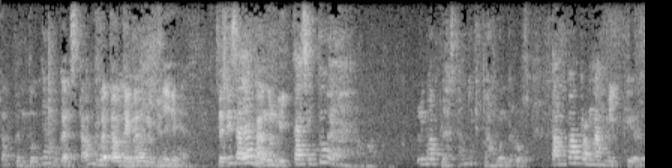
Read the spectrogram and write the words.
terbentuknya bukan setahun dua tahun yang lalu gitu. Iya. jadi saya bangun Wiktas itu 15 tahun itu dibangun terus. Tanpa pernah mikir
